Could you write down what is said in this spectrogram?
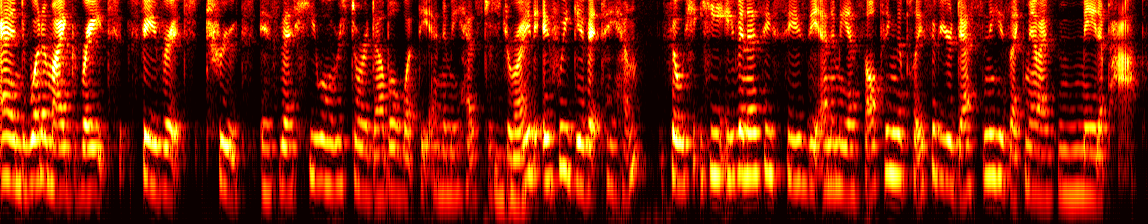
And one of my great favorite truths is that he will restore double what the enemy has destroyed mm-hmm. if we give it to him. So he, he even as he sees the enemy assaulting the place of your destiny, he's like, "Man, I've made a path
